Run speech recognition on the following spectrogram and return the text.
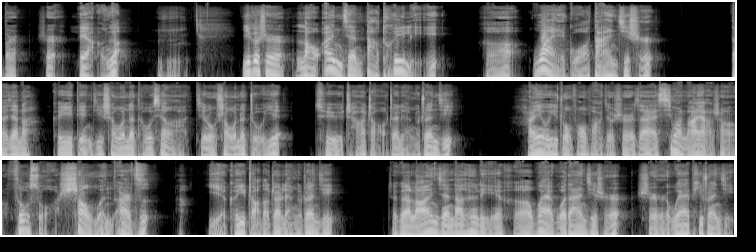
不是，是两个。嗯，一个是老案件大推理和外国大案纪实，大家呢可以点击上文的头像啊，进入上文的主页去查找这两个专辑。还有一种方法就是在喜马拉雅上搜索“上文”二字啊，也可以找到这两个专辑。这个老案件大推理和外国大案纪实是 VIP 专辑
